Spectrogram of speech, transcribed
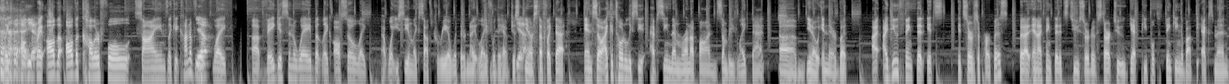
like all, Yeah. right all the all the colorful signs like it kind of Yep. looked like uh vegas in a way but like also like what you see in like south korea with their nightlife where they have just Yeah. you know stuff like that and so i could totally see have seen them run up on somebody like that um you know in there but i i do think that it's it serves a purpose. But I, and I think that it's to sort of start to get people to thinking about the X Men,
